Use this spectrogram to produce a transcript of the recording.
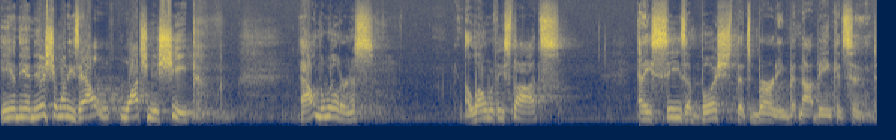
In the initial one, he's out watching his sheep, out in the wilderness, alone with his thoughts, and he sees a bush that's burning but not being consumed.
